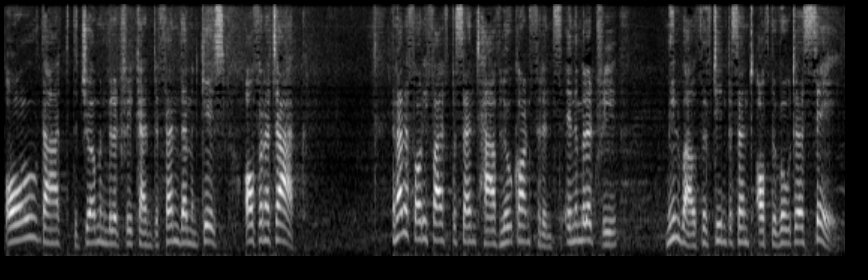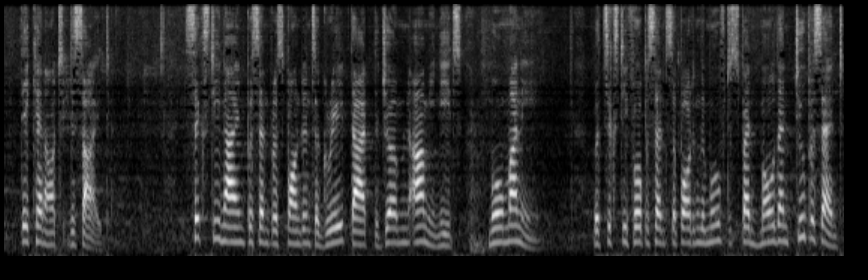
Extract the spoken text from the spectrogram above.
all that the German military can defend them in case of an attack. Another 45% have low confidence in the military Meanwhile, 15% of the voters say they cannot decide. 69% respondents agreed that the German army needs more money, with 64% supporting the move to spend more than 2%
